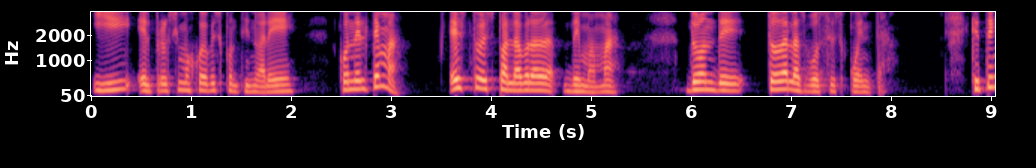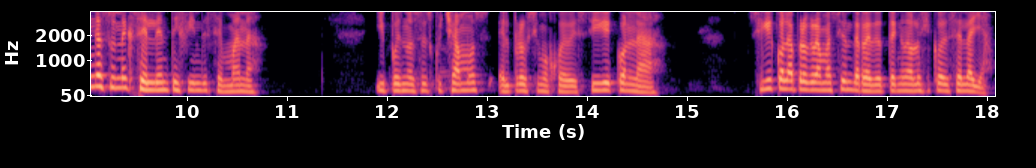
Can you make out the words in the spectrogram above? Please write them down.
y el próximo jueves continuaré con el tema. Esto es palabra de mamá, donde todas las voces cuentan. Que tengas un excelente fin de semana. Y pues nos escuchamos el próximo jueves. Sigue con la sigue con la programación de Radio Tecnológico de Celaya.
